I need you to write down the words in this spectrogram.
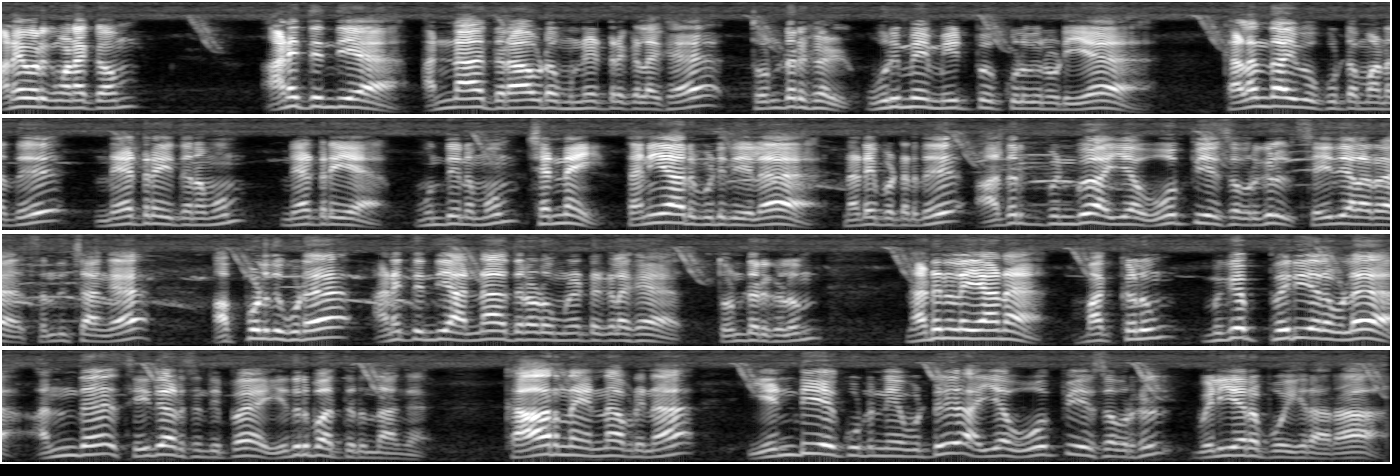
அனைவருக்கும் வணக்கம். அனைத்திந்திய அண்ணா திராவிட முன்னேற்றக் கழக தொண்டர்கள் உரிமை மீட்பு குழுவினுடைய கலந்தாய்வு கூட்டமானது நேற்றைய தினமும் நேற்றைய முன்தினமும் சென்னை தனியார் விடுதியில் நடைபெற்றது. அதற்கு பின்பு ஐயா ஓபிஎஸ் அவர்கள் செய்தியாளரை சந்தித்தாங்க அப்பொழுது கூட அனைத்திந்திய அண்ணா திராவிட முன்னேற்றக் கழக தொண்டர்களும் நடுநிலையான மக்களும் மிகப்பெரிய அளவில் அந்த செய்தியாளர் சந்திப்பை எதிர்பார்த்துருந்தாங்க. காரணம் என்ன அப்படின்னா என்டிஏ கூட்டணியை விட்டு ஐயா ஓபிஎஸ் அவர்கள் வெளியேற போகிறாரா?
